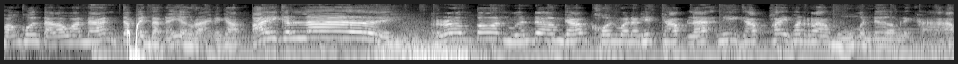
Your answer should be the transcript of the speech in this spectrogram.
ของคนแต่ละวันนั้นจะเป็นแบบไหนอย่างไรนะครับ ไปกันเลย เริ่มต้นเหมือนเดิมครับ คนวันอาทิตย์ครับ และนี่ครับไพ่พระราหูเหมือนเดิมเลยครับ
